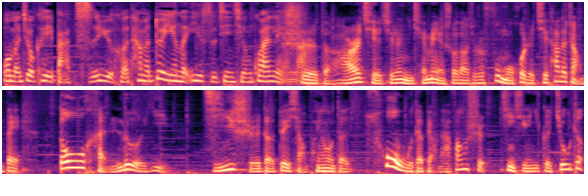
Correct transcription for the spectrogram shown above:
我们就可以把词语和它们对应的意思进行关联了。是的，而且其实你前面也说到，就是父母或者其他的长辈都很乐意及时的对小朋友的错误的表达方式进行一个纠正，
